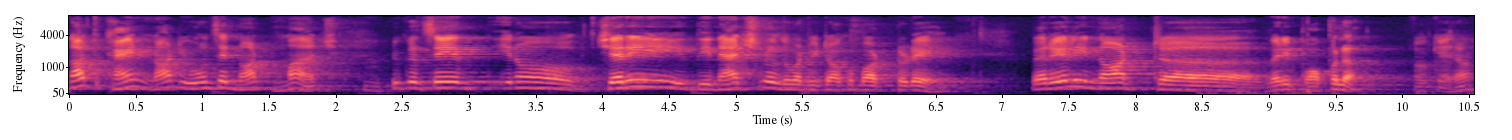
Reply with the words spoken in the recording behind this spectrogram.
not the kind, not, you won't say not much. You could say, you know, cherry, the naturals, what we talk about today, were really not uh, very popular. Okay. You know,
